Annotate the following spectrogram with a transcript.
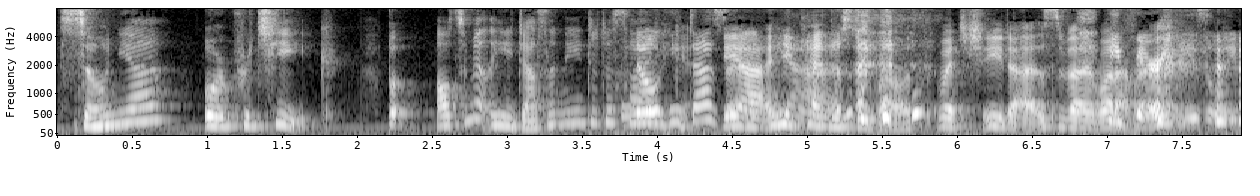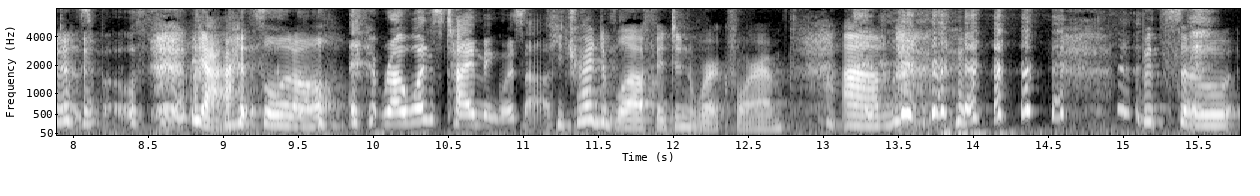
Sonia or Pratik. But ultimately, he doesn't need to decide. No, he doesn't. Yeah, he Yeah. can just do both, which he does, but whatever. He very easily does both. yeah, it's a little. Rowan's timing was off. He tried to bluff, it didn't work for him. Um, but so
